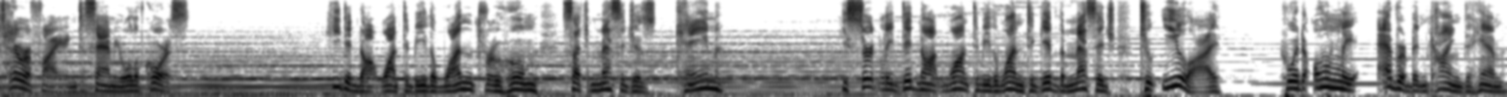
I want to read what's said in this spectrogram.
terrifying to Samuel, of course. He did not want to be the one through whom such messages came. He certainly did not want to be the one to give the message to Eli, who had only ever been kind to him.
